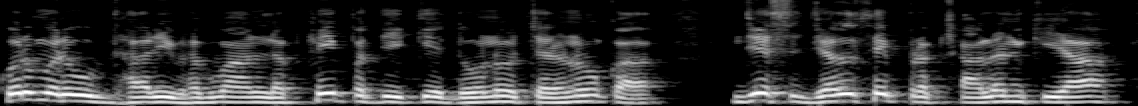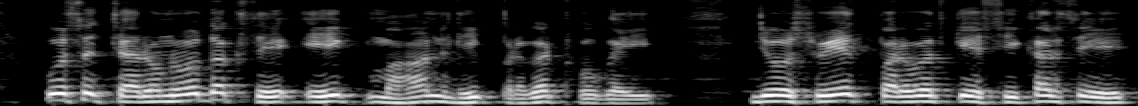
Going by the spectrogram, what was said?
कुर्म रूपधारी भगवान लक्ष्मीपति के दोनों चरणों का जिस जल से प्रक्षालन किया, उस चरणोदक से एक महानधि प्रकट हो गई, जो श्वेत पर्वत के शिखर से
